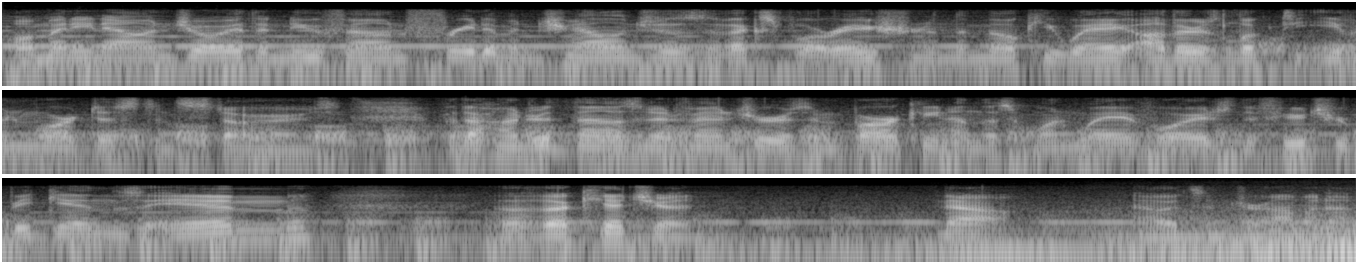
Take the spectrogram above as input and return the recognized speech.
While many now enjoy the newfound freedom and challenges of exploration in the Milky Way, others look to even more distant stars. For the 100,000 adventurers embarking on this one-way voyage, the future begins in... the kitchen. No, no, it's Andromeda.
